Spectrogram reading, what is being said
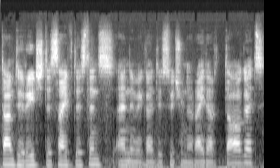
time to reach the safe distance and then we're going to switch on the radar targets.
